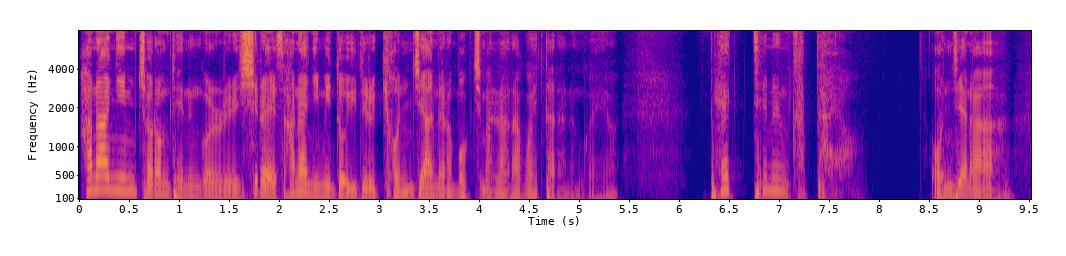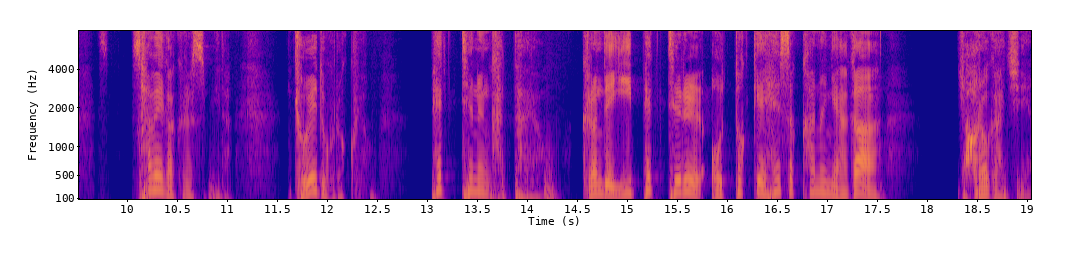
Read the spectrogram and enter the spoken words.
하나님처럼 되는 것을 싫어해서 하나님이 너희들을 견제하느라 먹지 말라라고 했다라는 거예요. 팩트는 같아요. 언제나 사회가 그렇습니다. 교회도 그렇고요. 팩트는 같아요. 그런데 이 팩트를 어떻게 해석하느냐가 여러 가지예요.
